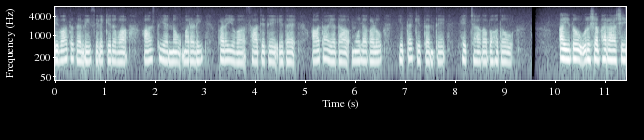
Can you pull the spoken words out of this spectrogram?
ವಿವಾದದಲ್ಲಿ ಸಿಲುಕಿರುವ ಆಸ್ತಿಯನ್ನು ಮರಳಿ ಪಡೆಯುವ ಸಾಧ್ಯತೆ ಇದೆ. ಆದಾಯದ ಮೂಲಗಳು ಇದ್ದಕ್ಕಿದ್ದಂತೆ ಹೆಚ್ಚಾಗಬಹುದು. ಐದು ವೃಷಭ ರಾಶಿ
